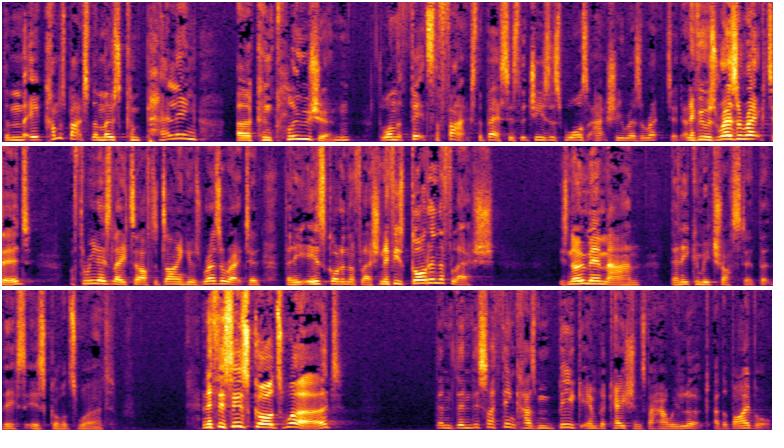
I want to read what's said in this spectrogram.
The, it comes back to the most compelling uh, conclusion, the one that fits the facts the best, is that Jesus was actually resurrected. And if he was resurrected, three days later, after dying, he was resurrected, then he is God in the flesh. And if he's God in the flesh, he's no mere man, then he can be trusted that this is God's word. And if this is God's word, then, then this, I think, has big implications for how we look at the Bible.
